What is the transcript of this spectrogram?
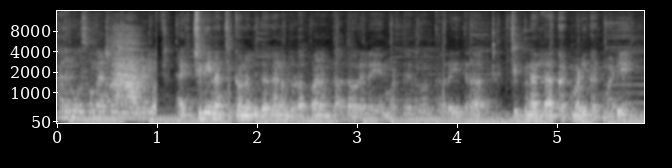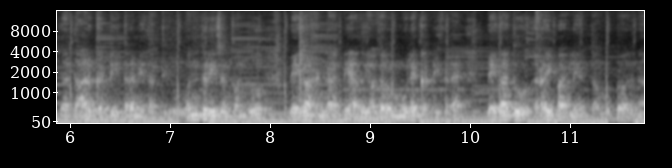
ಅದನ್ನು ಮುಗಿಸ್ಕೊಂಬರಷ್ಟು ನಾನು ಆಲ್ರೆಡಿ ಆ್ಯಕ್ಚುಲಿ ನಾನು ನಮ್ಮ ದೊಡ್ಡಪ್ಪ ನಮ್ಮ ತಾತ ಅವರೆಲ್ಲ ಏನು ಮಾಡ್ತಾ ಇದ್ರು ಅಂತಂದರೆ ಈ ಥರ ಚಿಕ್ಕನೆಲ್ಲ ಕಟ್ ಮಾಡಿ ಕಟ್ ಮಾಡಿ ದಾರು ಕಟ್ಟಿ ಈ ಥರ ನೇತಾಕ್ತಿದ್ರು. ಒಂದು ರೀಸನ್ ಬಂದು ಬೇಗ ಹಣ್ಣಾಗಲಿ ಅದು ಯಾವುದೋ ಒಂದು ಮೂಲೆ ಕಟ್ಟಿದ್ದಾರೆ ಬೇಗ ಅದು ರೈಪ್ ಆಗಲಿ ಅಂತ ಅಂದ್ಬಿಟ್ಟು ಅದನ್ನ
